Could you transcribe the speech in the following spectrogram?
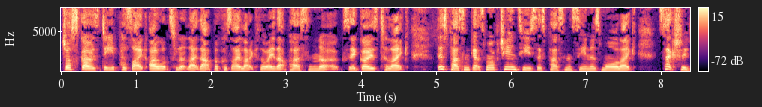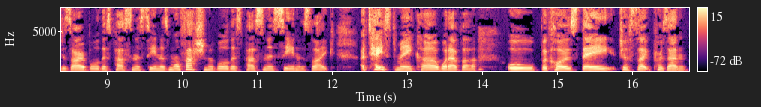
just go as deep as like I want to look like that because I like the way that person looks. It goes to like this person gets more opportunities. This person is seen as more like sexually desirable. This person is seen as more fashionable. This person is seen as like a taste maker, whatever. All because they just like present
